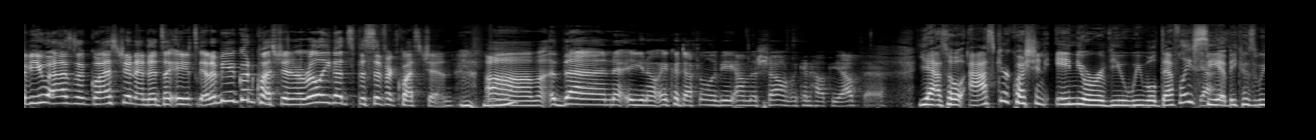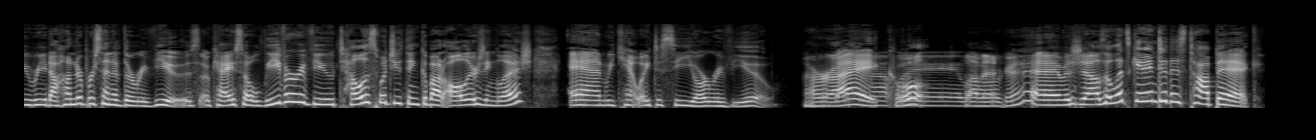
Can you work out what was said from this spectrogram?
if you ask a question and it's a, it's going to be a good question, a really good specific question, Mm-hmm. um, then, you know, it could definitely be on the show and we can help you out there. Yeah, so ask your question in your review. We will definitely see Yes. it because we read 100% of the reviews. Okay, so leave a review. Tell us what you think about All Ears English, and we can't wait to see your review. All right, cool. Definitely. Love it. Okay, Michelle. So let's get into this topic.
